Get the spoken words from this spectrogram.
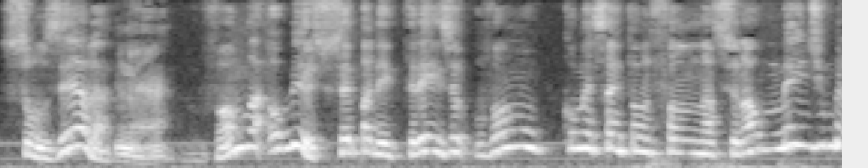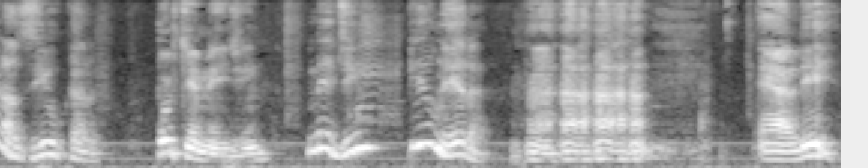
Sonzeira? É. Vamos lá. Ô, bicho, separei três. Vamos começar então falando nacional. Made in Brasil, cara. Por que Made in? Made in pioneira. é ali?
